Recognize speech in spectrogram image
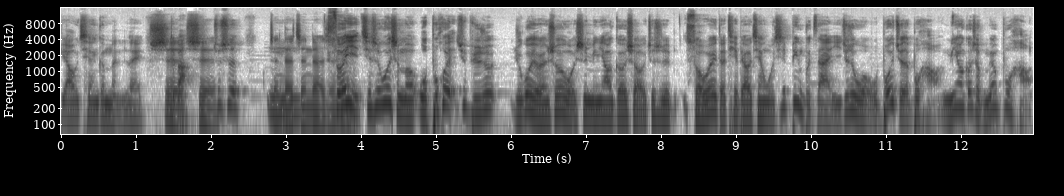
标签跟门类，是对吧是就是真的嗯真的，所以其实为什么我不会？就比如说，如果有人说我是民谣歌手，就是所谓的贴标签，我其实并不在意，就是我我不会觉得不好，民谣歌手没有不好，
